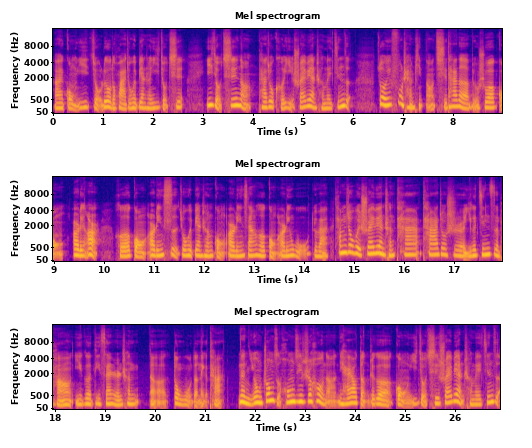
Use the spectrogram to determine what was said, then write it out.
哎，汞一九六的话就会变成一九七，一九七呢，它就可以衰变成为金子。作为副产品呢，其他的比如说汞二零二和汞二零四就会变成汞二零三和汞二零五，对吧？它们就会衰变成它，它就是一个金字旁一个第三人称呃动物的那个它。那你用中子轰击之后呢，你还要等这个汞一九七衰变成为金子。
